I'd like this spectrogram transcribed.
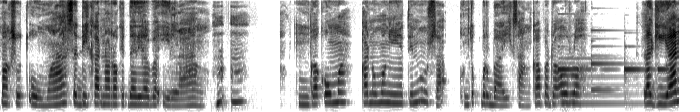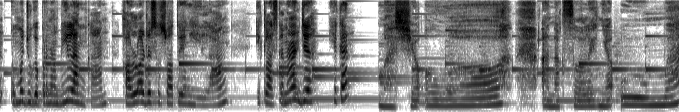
maksud Uma sedih karena roket dari Abah hilang. Mm-mm. Enggak kok, Uma. Kan Uma ngingetin Nusa untuk berbaik sangka pada Allah. Lagian, Uma juga pernah bilang kan, kalau ada sesuatu yang hilang, ikhlaskan aja, ya kan? Masya Allah, anak solehnya Uma.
